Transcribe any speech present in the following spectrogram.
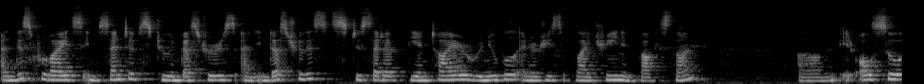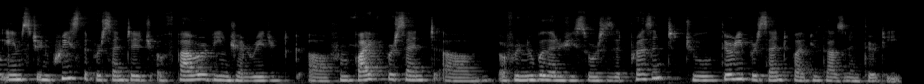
and this provides incentives to investors and industrialists to set up the entire renewable energy supply chain in Pakistan. Um, it also aims to increase the percentage of power being generated uh, from 5% um, of renewable energy sources at present to 30% by 2030.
